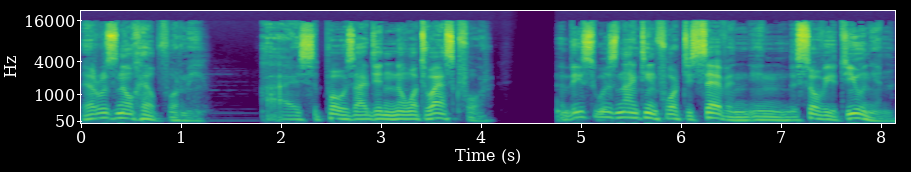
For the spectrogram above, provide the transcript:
There was no help for me. I suppose I didn't know what to ask for. This was 1947 in the Soviet Union.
